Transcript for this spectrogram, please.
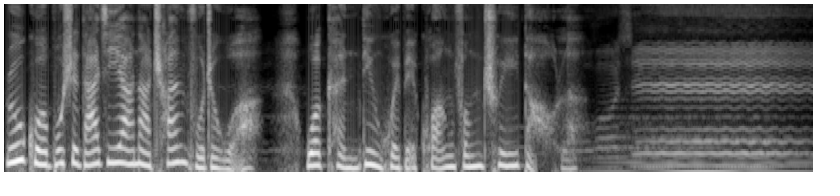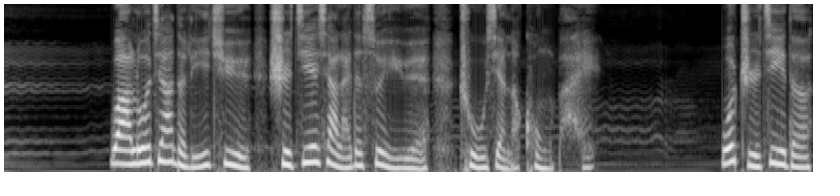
如果不是达基亚娜搀扶着我，我肯定会被狂风吹倒了。瓦罗加的离去，使接下来的岁月出现了空白。我只记得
